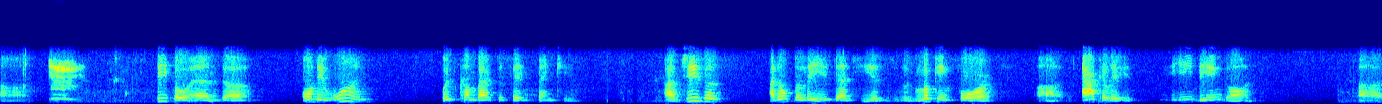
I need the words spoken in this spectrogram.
Uh, Mm. people, and uh, only one would come back to say thank you. Uh, Jesus, I don't believe that he is was looking for uh, accolades, he being God. Uh,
